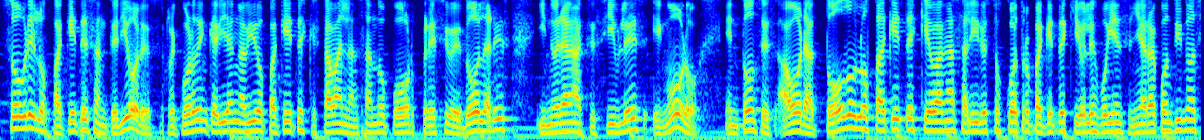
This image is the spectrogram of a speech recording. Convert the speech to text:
sobre los paquetes anteriores Recuerden que habían habido paquetes que estaban lanzando por precio de dólares y no eran accesibles en oro. Entonces ahora todos los paquetes que van a salir, estos cuatro paquetes que yo les voy a enseñar a continuación,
